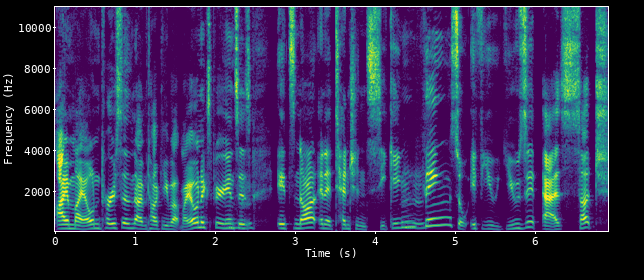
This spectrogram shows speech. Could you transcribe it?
I'm my own person. I'm talking about my own Mm-hmm. experiences. It's not an attention seeking thing. So if you use it as such,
